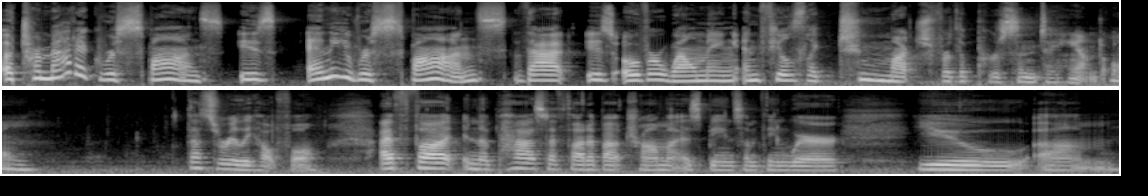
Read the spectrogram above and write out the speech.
a traumatic response is any response that is overwhelming and feels like too much for the person to handle. Mm. That's really helpful. I've thought in the past, I've thought about trauma as being something where you um,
